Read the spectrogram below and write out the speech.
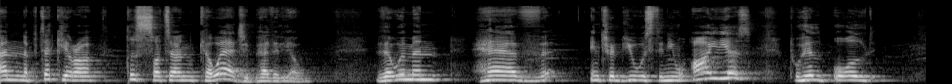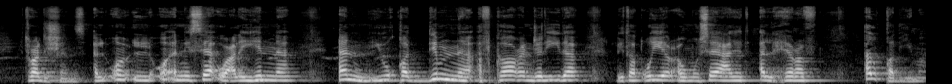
أن نبتكر قصة كواجب هذا اليوم the women have introduced new ideas to help old traditions النساء عليهن أن يقدمن أفكارا جديدة لتطوير أو مساعدة الحرف القديمة.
